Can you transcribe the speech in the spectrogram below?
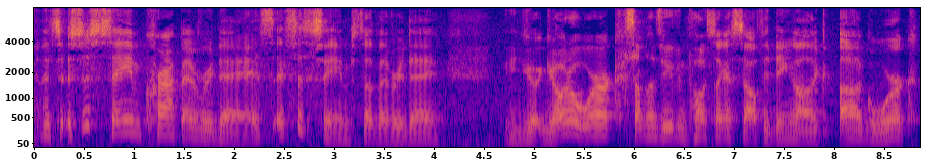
and it's it's the same crap every day. It's it's the same stuff every day. You go to work. Sometimes you even post like a selfie, being like, "Ugh, work."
